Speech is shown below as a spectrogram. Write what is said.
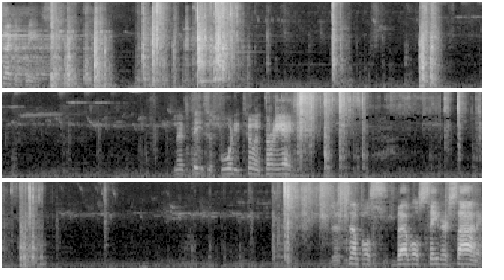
Second piece. Next piece is 42 and 3 eighths. The simple bevel cedar siding.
